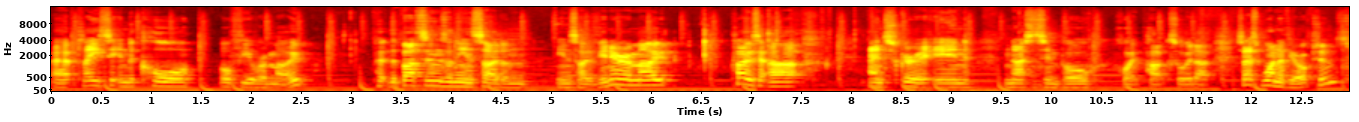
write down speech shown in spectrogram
Uh, place it in the core of your remote. Put the buttons on the inside on the inside of your new remote. Close it up and screw it in. Nice and simple. Hoyt Puck sorted up so that's one of your options.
